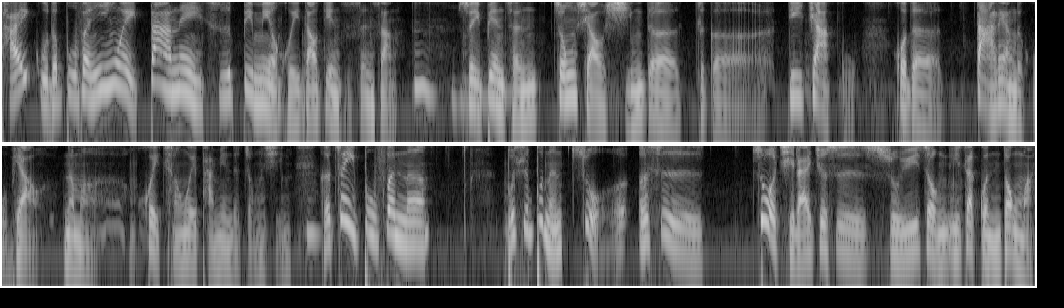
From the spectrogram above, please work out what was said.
台股的部分，因为大内资并没有回到电子身上，嗯，所以变成中小型的这个低价股或者大量的股票，那么会成为盘面的中心。可这一部分呢，不是不能做，而而是做起来就是属于一种你在滚动嘛，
